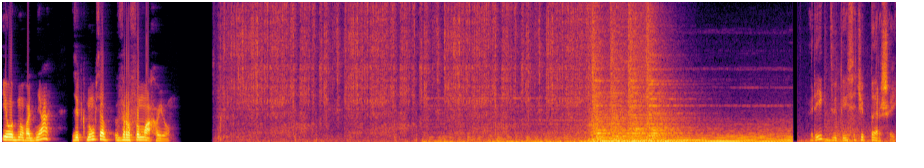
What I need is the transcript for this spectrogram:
і одного дня зіткнувся б з Росомахою. Рік 2001.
